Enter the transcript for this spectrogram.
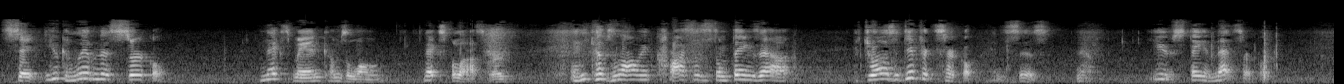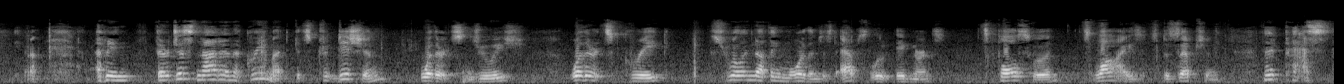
Say, you can live in this circle. Next man comes along, next philosopher, and he comes along and crosses some things out. Draws a different circle, and he says, now, you stay in that circle. You know? I mean, they're just not in agreement. It's tradition, whether it's Jewish, whether it's Greek. It's really nothing more than just absolute ignorance. It's falsehood. It's lies. It's deception. That pass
